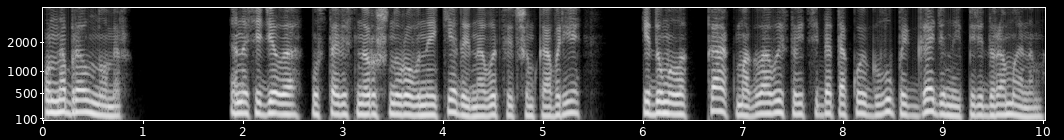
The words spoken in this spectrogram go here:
Он набрал номер. Она сидела, уставясь на расшнурованные кеды на выцветшем ковре, и думала, как могла выставить себя такой глупой гадиной перед Роменом.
